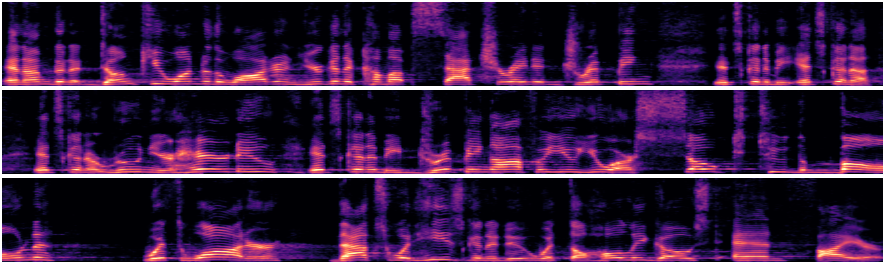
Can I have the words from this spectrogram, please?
and I'm going to dunk you under the water, and you're going to come up saturated saturated, dripping. It's going to be, it's going to, it's going to ruin your hairdo. It's going to be dripping off of you. You are soaked to the bone with water. That's what he's going to do with the Holy Ghost and fire.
